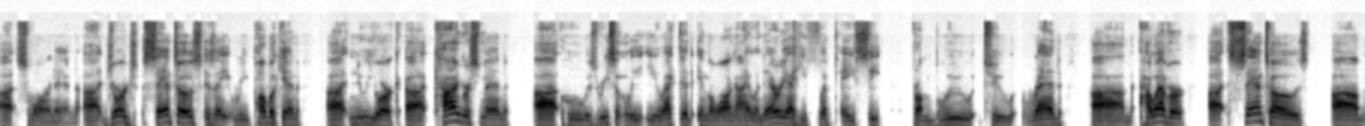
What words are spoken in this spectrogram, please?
uh, sworn in. Uh, George Santos is a Republican New York congressman who was recently elected in the Long Island area. He flipped a seat from blue to red. Um, however, Santos um,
